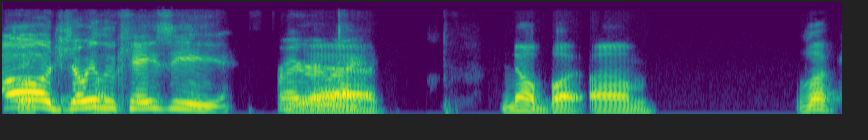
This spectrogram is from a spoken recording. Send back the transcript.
Oh, Joey Lucchesi. Right, right, right. No, but um, look,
